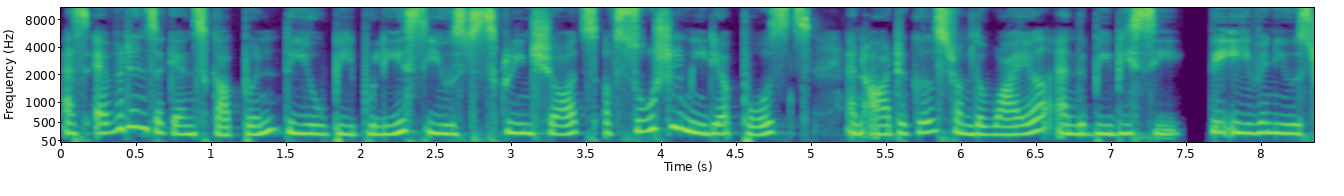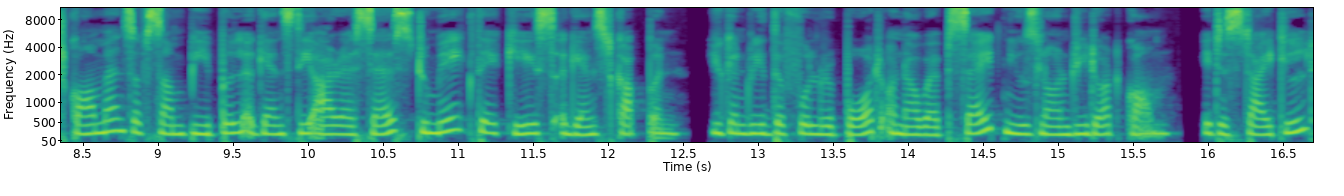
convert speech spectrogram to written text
as evidence against Kappan, the UP police used screenshots of social media posts and articles from The Wire and the BBC. They even used comments of some people against the RSS to make their case against Kappan. You can read the full report on our website, newslaundry.com. It is titled,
